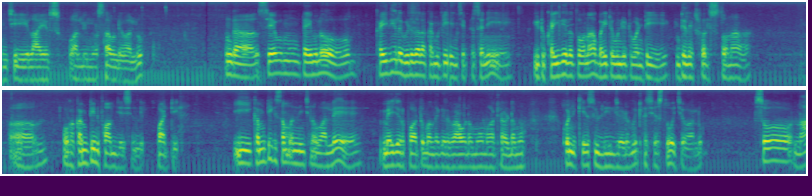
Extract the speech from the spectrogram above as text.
నుంచి లాయర్స్ వాళ్ళు వీళ్ళు వస్తూ ఉండేవాళ్ళు. ఇంకా సేమ్ టైంలో ఖైదీల విడుదల కమిటీ అని చెప్పేసి అని ఇటు ఖైదీలతోన బయట ఉండేటువంటి ఇంటెలెక్చువల్స్తోన ఒక కమిటీని ఫామ్ చేసింది పార్టీ. ఈ కమిటీకి సంబంధించిన వాళ్ళే మేజర్ పార్ట్ మన దగ్గర రావడము మాట్లాడడము కొన్ని కేసులు డీల్ చేయడము ఇట్లా చేస్తూ వచ్చేవాళ్ళు. సో నా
